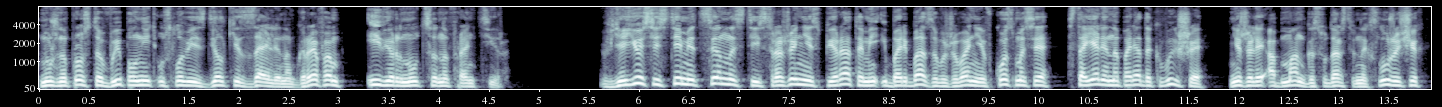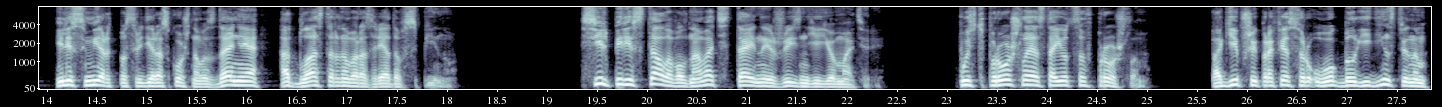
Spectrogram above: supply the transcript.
нужно просто выполнить условия сделки с Зайленом Грефом и вернуться на фронтир. В ее системе ценностей сражения с пиратами и борьба за выживание в космосе стояли на порядок выше, нежели обман государственных служащих или смерть посреди роскошного здания от бластерного разряда в спину. Силь перестала волновать тайная жизнь ее матери. Пусть прошлое остается в прошлом. Погибший профессор Уок был единственным,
